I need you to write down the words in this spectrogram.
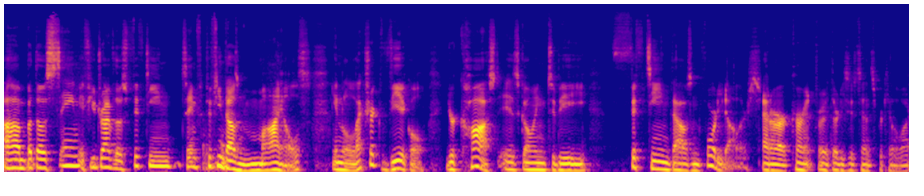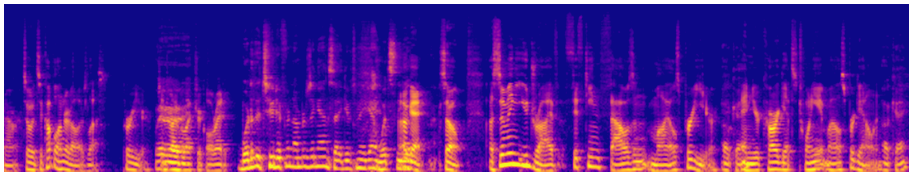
Um, but those same if you drive those fifteen same fifteen thousand miles in an electric vehicle, your cost is going to be. Fifteen thousand forty dollars at our current for thirty six cents per kilowatt hour. So it's a couple hundred dollars less per year Wait, to drive wait. electric already. What are the two different numbers again? Say, give it to me again. What's the Okay, so assuming you drive 15,000 miles per year Okay. and your car gets 28 miles per gallon, Okay.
